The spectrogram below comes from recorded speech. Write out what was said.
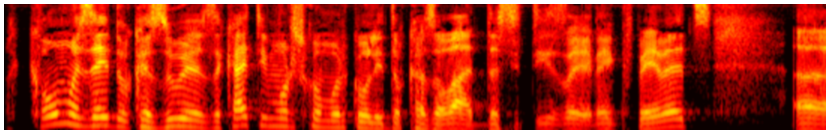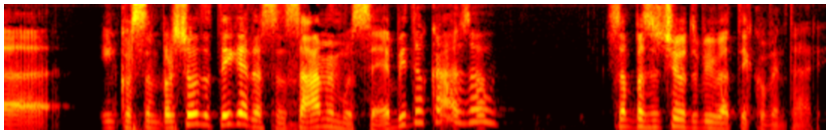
"A Komu zdaj dokazuješ, zakaj ti moraš komorkoli dokazovati, da si ti zdaj nek pevec? Uh, in ko sem prišel do tega, da sem samemu sebi dokazal, sem pa začel dobivati te komentarje.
